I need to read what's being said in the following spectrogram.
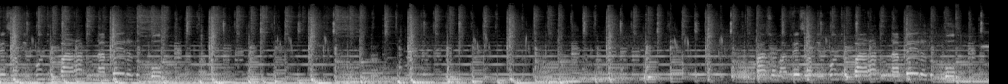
preso de ponto barato na beira do porto. Faz uma prisão de encontro barato na beira do porto.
